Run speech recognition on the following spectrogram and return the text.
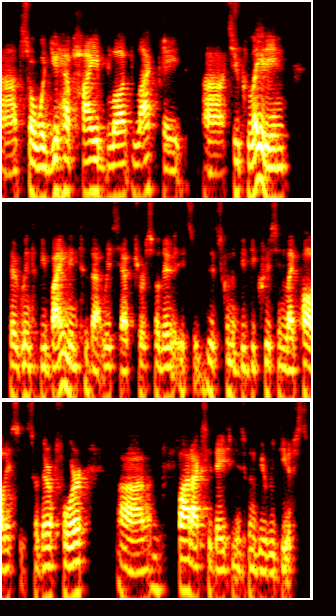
Uh, so when you have high blood lactate circulating, they're going to be binding to that receptor. So there it's, it's going to be decreasing lipolysis. So therefore, uh, fat oxidation is going to be reduced.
